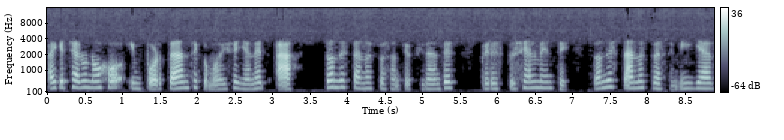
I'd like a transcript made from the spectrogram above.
Hay que echar un ojo importante, como dice Janet, a dónde están nuestros antioxidantes, pero especialmente dónde están nuestras semillas,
